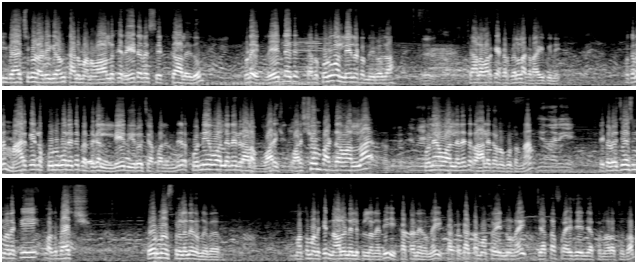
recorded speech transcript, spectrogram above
ఈ బ్యాచ్ కూడా అడిగాం కానీ మన వాళ్ళకి రేట్ అనేది సెట్ కాలేదు. అంటే రేట్లు అయితే పెద్ద కొనుగోలు లేనట్టుంది ఈరోజా. చాలా వరకు ఎక్కడ పిల్లలు అక్కడ ఆగిపోయినాయి. ఓకేనా? మార్కెట్లో కొనుగోలు అయితే పెద్దగా లేదు ఈరోజు చెప్పాలంటే. ఎందుకంటే కొనే వాళ్ళు అనేది రాలే. వర్ష పడడం వల్ల కొనే వాళ్ళు అనేది రాలేదు అనుకుంటున్నా. ఇక్కడ వచ్చేసి మనకి ఒక బ్యాచ్ ఫోర్ మంత్స్ పిల్లలు అనేది ఉన్నాయి బ్రదర్. మొత్తం మనకి నాలుగు నెలల పిల్లలు అనేది ఈ కట్ట అనేది ఉన్నాయి. ఈ కట్ట కట్ట మొత్తం ఎన్ని ఉన్నాయి? జత ప్రైజ్ ఏం చేస్తున్నారో చూద్దాం.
